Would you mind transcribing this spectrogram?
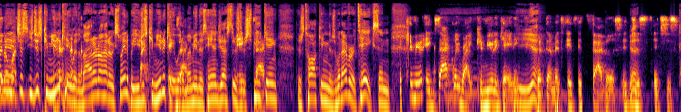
you mean, know, my, just you just communicate with them. I don't know how to explain it, but you just communicate exactly. with them. I mean, there's hand gestures, there's speaking, there's talking, there's whatever it takes, and commu- exactly right. Communicating yeah. with them, it's it's it's fabulous. It's yeah. just it's just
